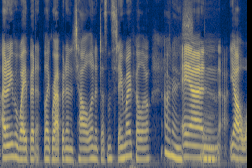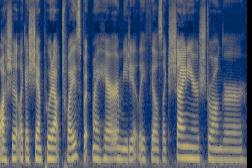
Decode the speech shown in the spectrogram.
I don't even wipe it, like wrap it in a towel and it doesn't stain my pillow. Oh, nice. And yeah. I'll wash it. Like I shampoo it out twice, but my hair immediately feels like shinier, stronger,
